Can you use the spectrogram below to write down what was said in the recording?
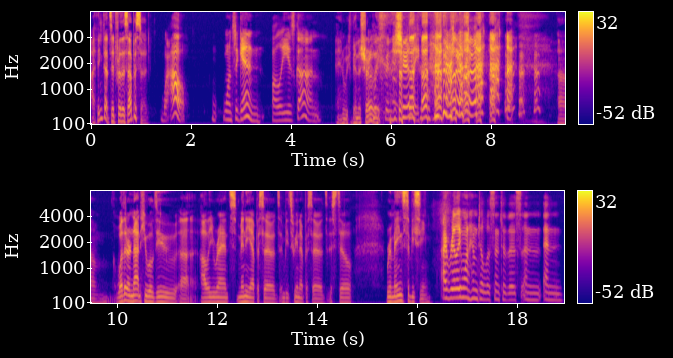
i think that's it for this episode. Wow. Once again Ali is gone. And we finished early. We finished early. Um, whether or not he will do uh, Ali Rants mini episodes in between episodes is still remains to be seen. I really want him to listen to this and and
